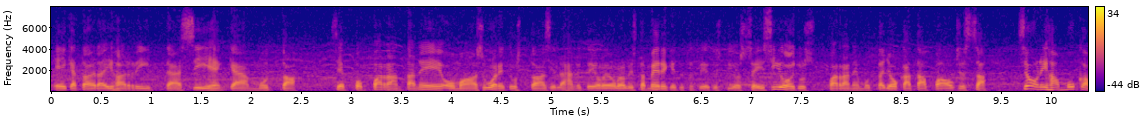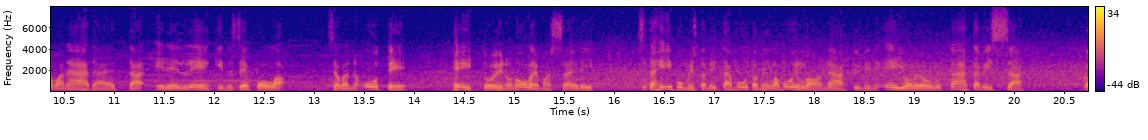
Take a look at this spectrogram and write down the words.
eikä taida ihan riittää siihenkään, mutta Seppo parantanee omaa suoritustaan, sillä hän nyt ei ole oleellista merkitystä tietysti, jos ei sijoitus parane, mutta joka tapauksessa se on ihan mukava nähdä, että edelleenkin Sepolla sellainen ote heittoihin on olemassa. Eli sitä hiipumista, mitä muutamilla muilla on nähty, niin ei ole ollut nähtävissä. 82-16.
